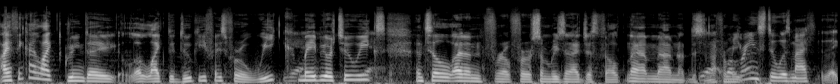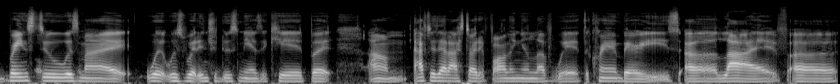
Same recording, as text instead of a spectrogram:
I think I liked Green Day like the Dookie phase for a week, Yeah. maybe or two weeks, until I don't for for some reason I just felt nah, I'm not. This is Yeah, not for well, me. Brain Stew was my like, Brain Stew was my what was what introduced me as a kid. But um, after that, I started falling in love with the Cranberries, uh, Live, uh,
